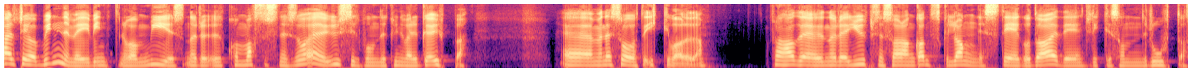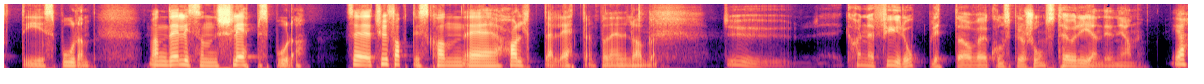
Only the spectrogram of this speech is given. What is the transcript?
Her til å begynne med i mye, når det kom masse snø, så var jeg usikker på om det kunne være gaupe. Eh, men jeg så at det ikke var det. da. For han hadde, Når det er djupsnø, så har han ganske lange steg, og da er det egentlig ikke sånn rotete i sporene. Men det er litt sånn slepespor, da. Så jeg tror faktisk han er halt eller et eller annet på den ene labben. Du, kan jeg fyre opp litt av konspirasjonsteorien din igjen? Ja.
